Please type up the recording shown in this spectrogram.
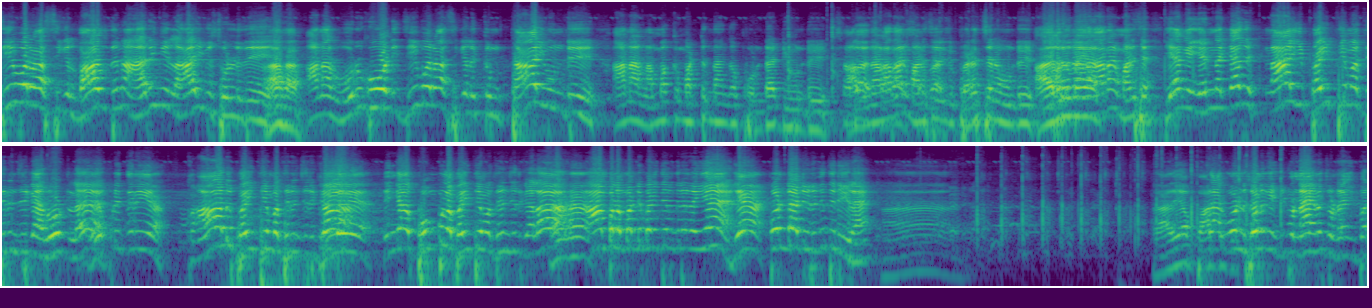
ஜீவராசிகள் வாழ்ந்துன்னு அறிவியல் ஆய்வு சொல்லுது. ஆனால் ஒரு கோடி ஜீவராசிகளுக்கும் தாய் உண்டு. ஆனா நமக்கு மட்டும்தாங்க பொண்டாட்டி உண்டு. அதனாலதான் மனுஷனுக்கு பிரச்சனை உண்டு. அருமையா. அதனாலதான் மனுஷன். ஏங்க என்னைக்காவது நாய் பைத்தியமா தெரிஞ்சிருக்கா ரோட்ல? எப்படி தெரியும்? ஆடு பைத்தியமா தெரிஞ்சிருக்கா. நீங்க பொம்பளை பைத்தியமா தெரிஞ்சிருக்காளா. ஆம்பளை மட்டும் பைத்தியம் ஏன்? பொண்டாட்டி இருக்கு தெரியல அதையா பாட்டு ஒண்ணு சொல்லுங்க இப்ப நான் என்ன சொல்றேன்? இப்ப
